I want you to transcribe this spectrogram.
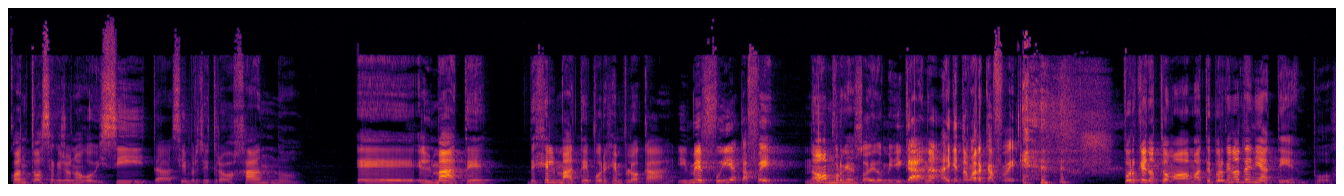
¿Cuánto hace que yo no hago visita? Siempre estoy trabajando. Eh, el mate, dejé el mate, por ejemplo, acá y me fui a café. ¿no? Porque soy dominicana, hay que tomar café. ¿Por qué no tomaba mate? Porque no tenía tiempo.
